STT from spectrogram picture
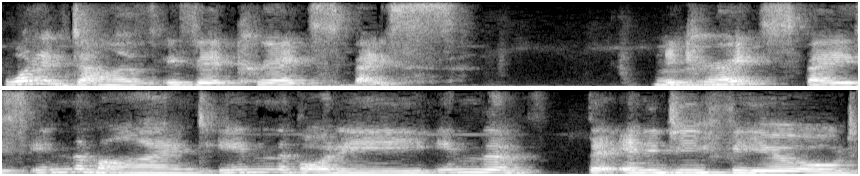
what it does is it creates space. Mm. It hmm. creates space in the mind, in the body, in the, the energy field,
